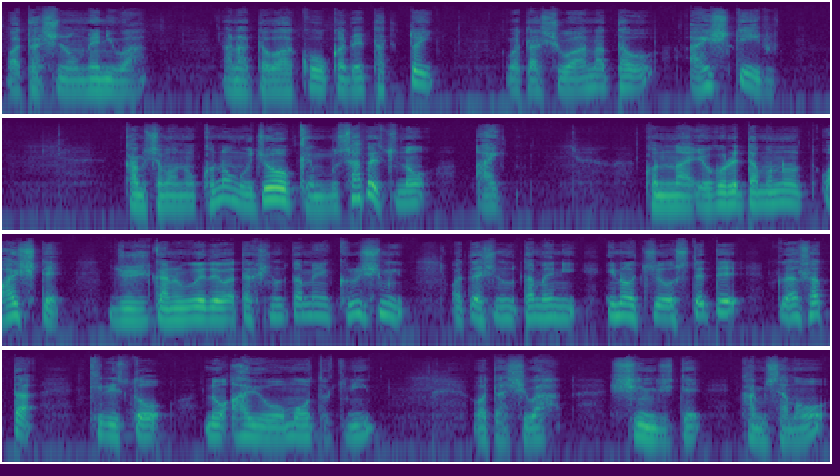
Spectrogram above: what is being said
私の目にはあなたは高価で尊い。私はあなたを愛している。神様のこの無条件無差別の愛。こんな汚れたものを愛して十字架の上で私のために苦しみ、私のために命を捨ててくださったキリストの愛を思うときに、私は信じて神様を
